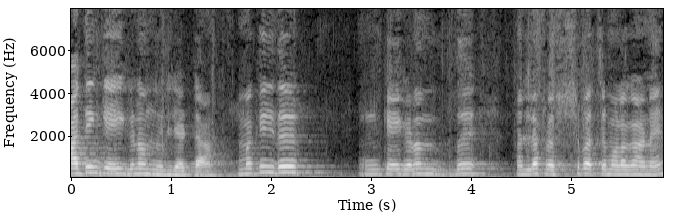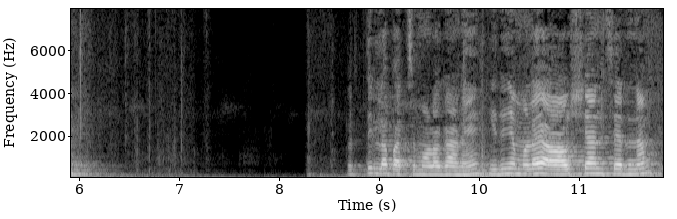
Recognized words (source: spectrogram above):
ആദ്യം കേൾക്കണമൊന്നുമില്ല കേട്ടാ നമുക്ക് ഇത് കേൾക്കണം ഇത് നല്ല ഫ്രഷ് പച്ചമുളകാണ്. വൃത്തിയുള്ള പച്ചമുളകാണ്. ഇത് നമ്മൾ ആവശ്യാനുസരണം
